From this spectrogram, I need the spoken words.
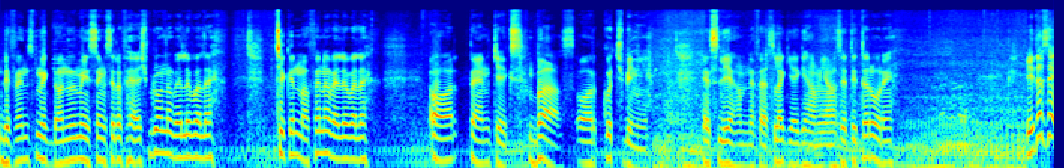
डिफेंस मैकडोनल्ड में इस टाइम सिर्फ़ हैश ब्राउन अवेलेबल है। चिकन मफिन अवेलेबल है। और पैनकेक्स बस, और कुछ भी नहीं है। इसलिए हमने फैसला किया कि हम यहाँ से तितर हो रहे हैं। इधर से।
